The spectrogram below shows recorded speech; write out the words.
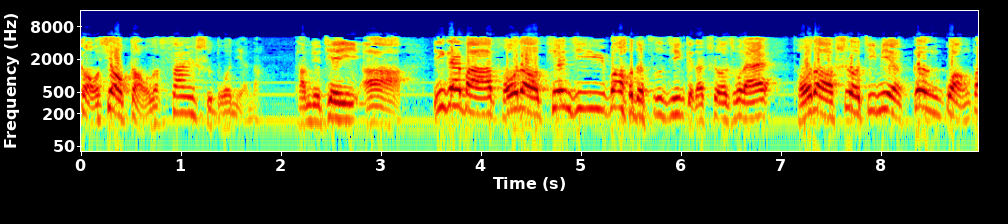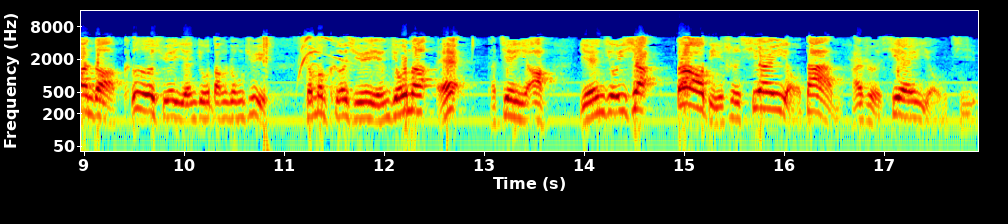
搞笑搞了三十多年呐。他们就建议啊，应该把投到天气预报的资金给他撤出来，投到涉及面更广泛的科学研究当中去。什么科学研究呢？哎，他建议啊，研究一下到底是先有蛋还是先有鸡。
